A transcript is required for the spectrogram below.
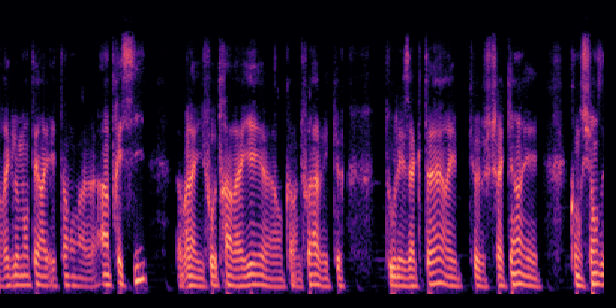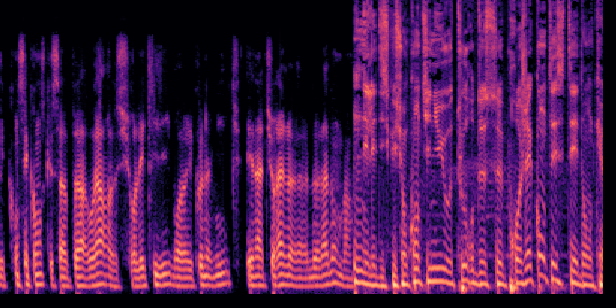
réglementaire étant imprécis, voilà, il faut travailler encore une fois avec tous les acteurs et que chacun ait conscience des conséquences que ça peut avoir sur l'équilibre économique et naturel de la Dombe. Et les discussions continuent autour de ce projet contesté donc.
